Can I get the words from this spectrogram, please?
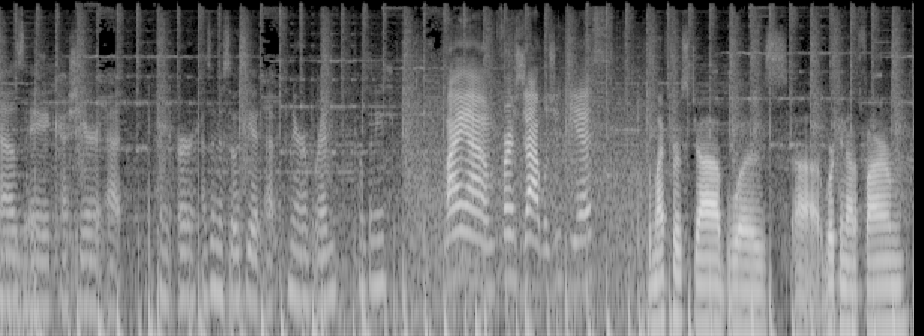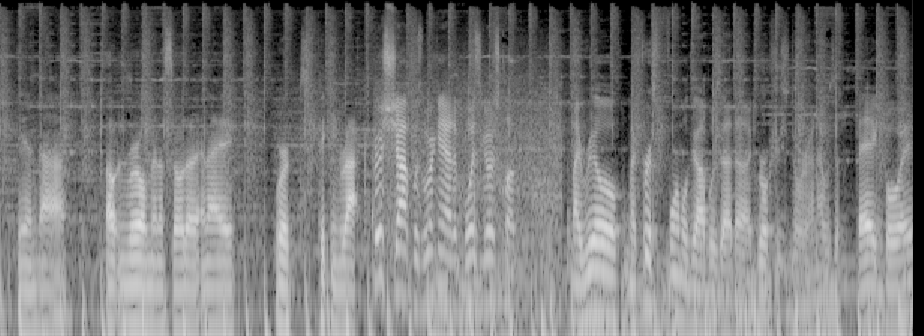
as a cashier at, or as an associate at Panera Bread Company. My um, first job was UPS. My first job was uh, working on a farm in uh, out in rural Minnesota, and I worked picking rock. First job was working at a Boys and Girls Club. My real, my first formal job was at a grocery store, and I was a bag boy.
